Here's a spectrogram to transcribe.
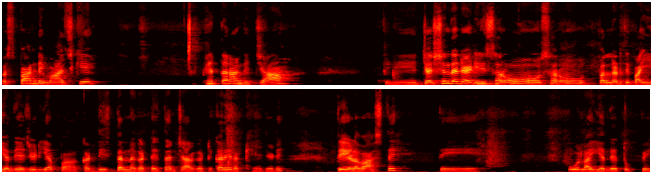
ਬਸ ਭਾਂਡੇ ਮਾਂਜ ਕੇ ਫਿਰ ਤਰਾਂਗੇ ਚਾਹ ਤੇ ਜਸ਼ਨ ਦੇ ਡੈਡੀ ਸਰੋਂ ਸਰੋਂ ਪੱਲੜ ਤੇ ਪਾਈ ਜਾਂਦੇ ਆ, ਜਿਹੜੀ ਆਪਾਂ ਕੱਢੀ ਤਿੰਨ ਗੱਟੇ, ਤਿੰਨ ਚਾਰ ਗੱਟੇ ਘਰੇ ਰੱਖੇ ਆ ਜਿਹੜੇ ਤੇਲ ਵਾਸਤੇ ਤੇ ਉਹ ਲਾਈ ਜਾਂਦੇ ਆ ਧੁੱਪੇ,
